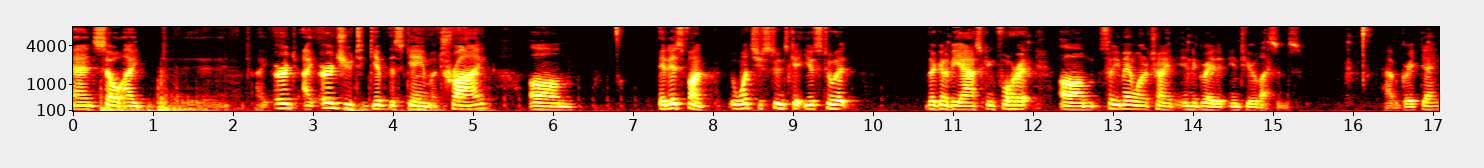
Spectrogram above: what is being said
and so I I urge I urge you to give this game a try. Um, it is fun. Once your students get used to it, they're going to be asking for it. Um, so you may want to try and integrate it into your lessons. Have a great day.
